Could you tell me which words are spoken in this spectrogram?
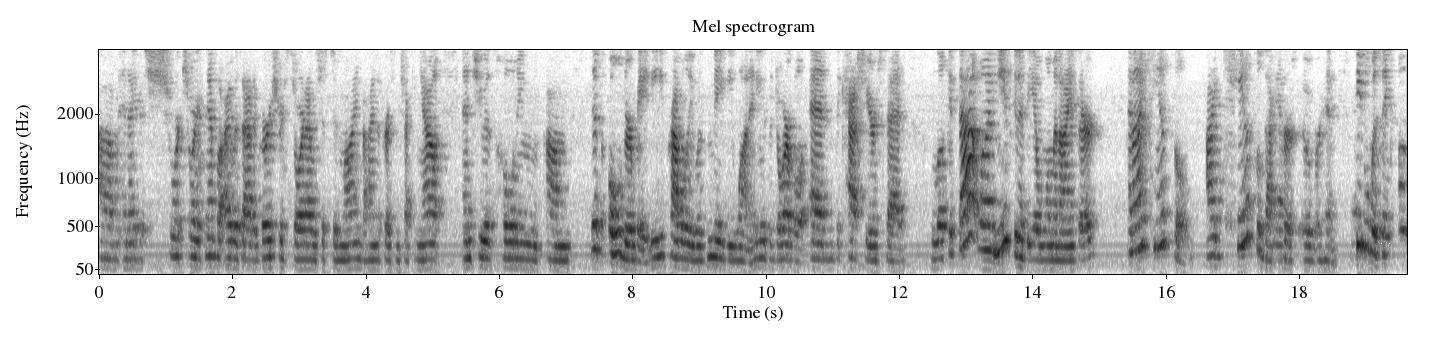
Um, and I have a short, short example. I was at a grocery store and I was just in line behind the person checking out, and she was holding um, this older baby. He probably was maybe one, and he was adorable. And the cashier said, "Look at that one. He's going to be a womanizer." And I canceled. I canceled that Yeah. curse over him. People would think, "Oh,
